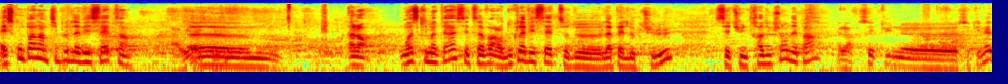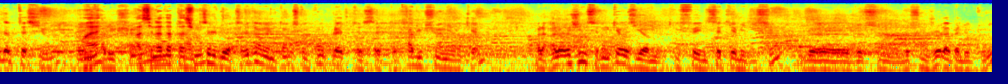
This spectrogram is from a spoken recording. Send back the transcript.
Est-ce qu'on parle un petit peu de la V7 Ah oui, Euh, Alors, moi, ce qui m'intéresse, c'est de savoir. Alors, donc, la V7 de l'appel de Cthulhu, c'est une traduction au départ Alors c'est une, euh, c'est une adaptation. et Ouais. Une traduction. Ah, c'est une adaptation. C'est les deux. C'est les deux en même temps parce qu'on complète cette traduction américaine. Voilà. À l'origine, c'est donc Chaosium qui fait une septième édition de, de son, de son jeu, l'appel de Cthulhu,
